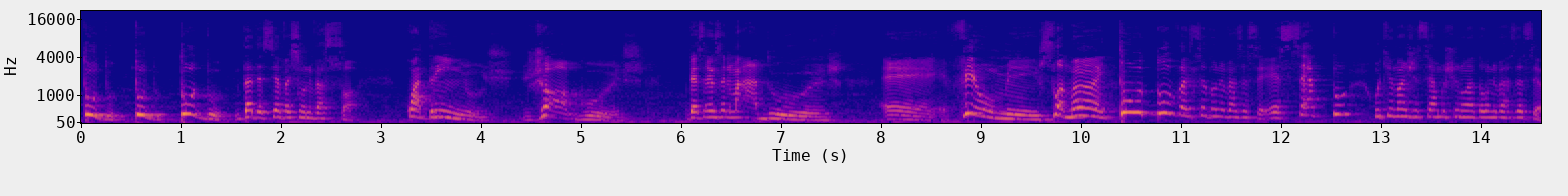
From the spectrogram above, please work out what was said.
tudo, tudo, tudo da DC vai ser um universo só. Quadrinhos, jogos, desenhos animados, é, filmes, sua mãe, tudo vai ser do universo DC, exceto o que nós dissermos que não é do universo DC.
